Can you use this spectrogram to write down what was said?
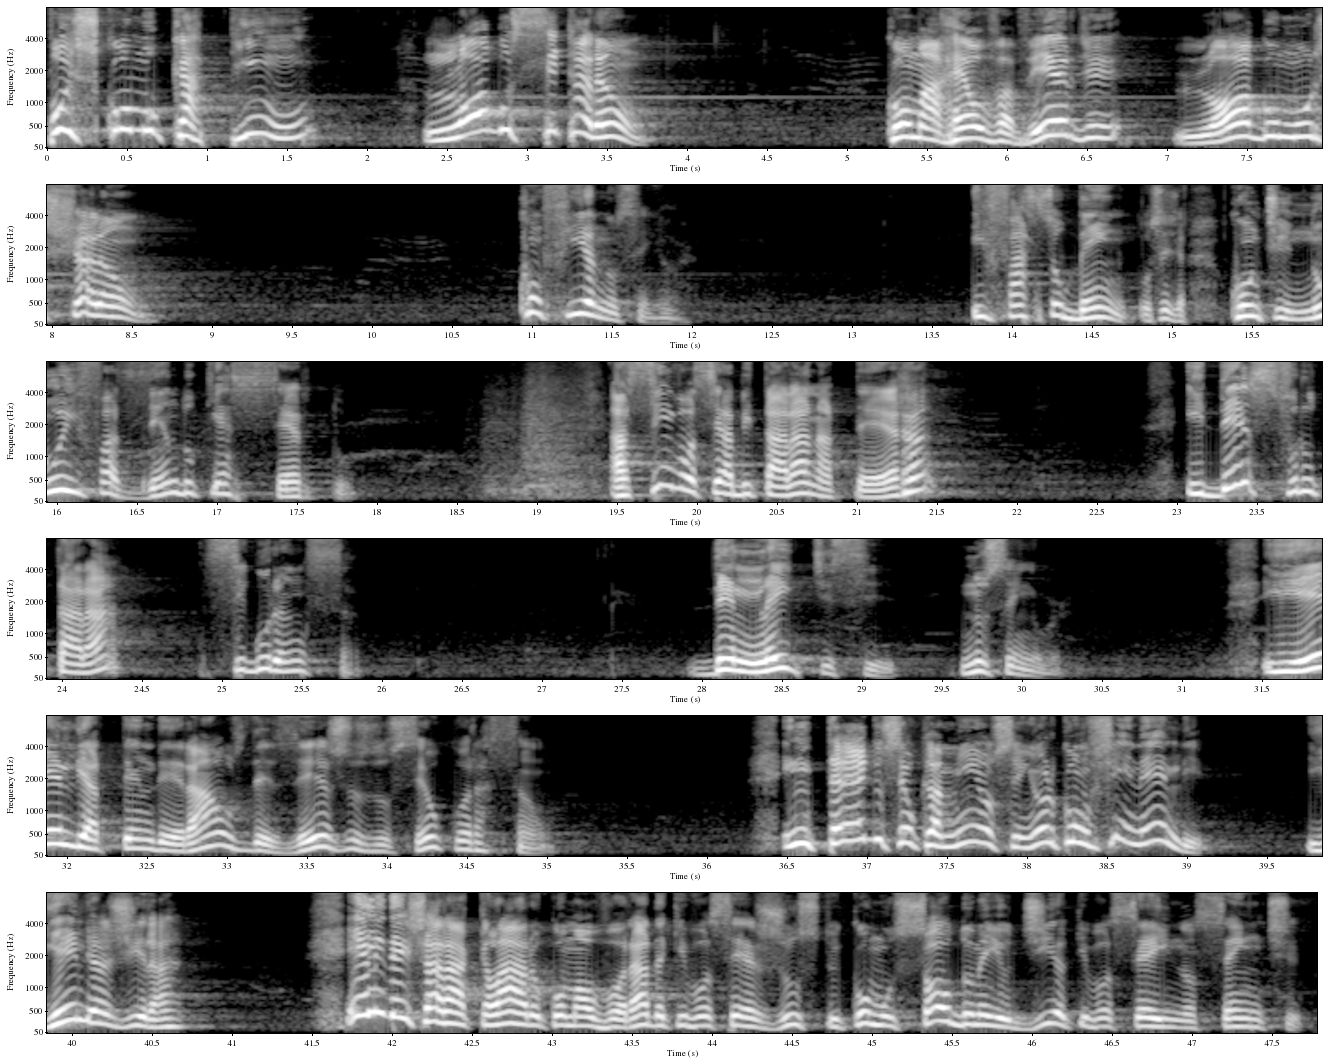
Pois como o capim, logo secarão, como a relva verde, logo murcharão. Confia no Senhor. E faça o bem, ou seja, continue fazendo o que é certo Assim você habitará na terra e desfrutará segurança. Deleite-se no Senhor, e Ele atenderá aos desejos do seu coração. Entregue o seu caminho ao Senhor, confie nele, e Ele agirá. Ele deixará claro como a alvorada que você é justo e como o sol do meio-dia que você é inocente.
